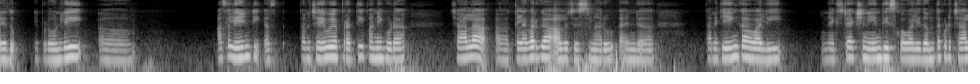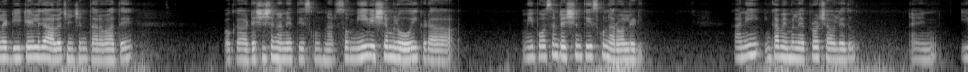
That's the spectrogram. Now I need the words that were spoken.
లేదు. ఇప్పుడు ఓన్లీ అసలు ఏంటి తను చేయబోయే ప్రతి పని కూడా చాలా క్లెవర్గా ఆలోచిస్తున్నారు. అండ్ తనకి ఏం కావాలి నెక్స్ట్ యాక్షన్ ఏం తీసుకోవాలి ఇదంతా కూడా చాలా డీటెయిల్డ్గా ఆలోచించిన తర్వాతే ఒక డెసిషన్ అనేది తీసుకుంటున్నారు. సో మీ విషయంలో ఇక్కడ మీ పర్సన్ డెసిషన్ తీసుకున్నారు ఆల్రెడీ కానీ ఇంకా మిమ్మల్ని అప్రోచ్ అవ్వలేదు. అండ్ ఈ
